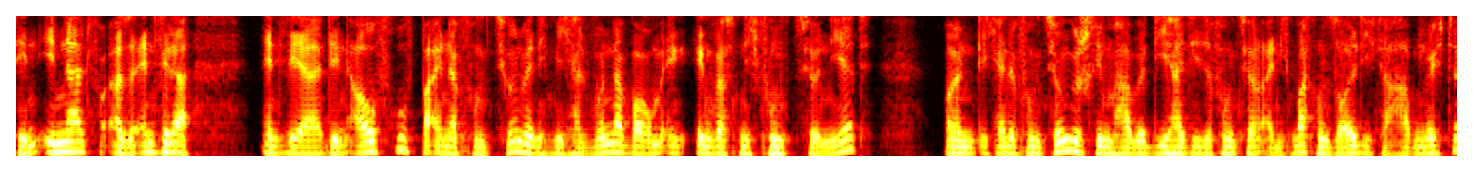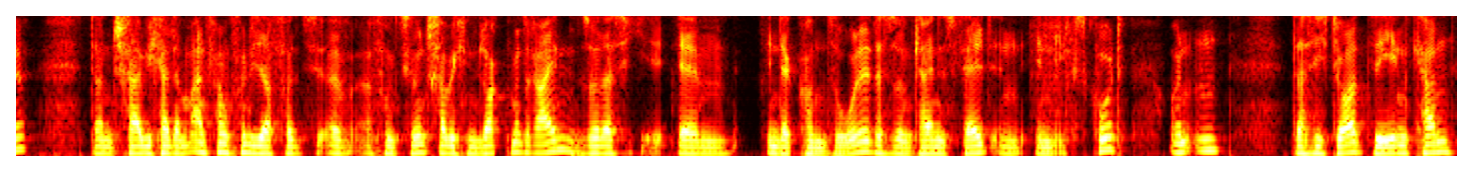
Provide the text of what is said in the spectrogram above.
den Inhalt, also entweder, entweder den Aufruf bei einer Funktion, wenn ich mich halt wundere, warum irgendwas nicht funktioniert und ich eine Funktion geschrieben habe, die halt diese Funktion eigentlich machen soll, die ich da haben möchte, dann schreibe ich halt am Anfang von dieser äh, Funktion, schreibe ich einen Log mit rein, so dass ich ähm, in der Konsole, das ist so ein kleines Feld in, in Xcode unten, dass ich dort sehen kann,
